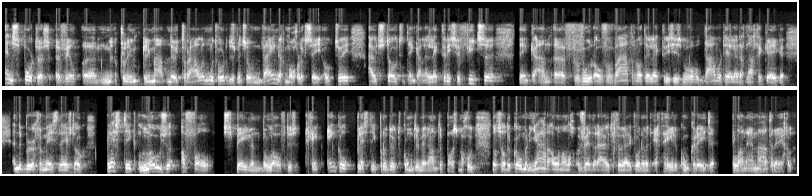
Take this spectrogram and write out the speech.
en sporters veel uh, klimaatneutraler moet worden. Dus met zo weinig mogelijk CO2-uitstoot. Denk aan elektrische fietsen, denk aan uh, vervoer over over water wat elektrisch is bijvoorbeeld, daar wordt heel erg naar gekeken. En de burgemeester heeft ook plasticloze afvalspelen beloofd. Dus geen enkel plastic product komt er meer aan te pas. Maar goed, dat zal de komende jaren allemaal nog verder uitgewerkt worden met echt hele concrete plannen en maatregelen.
